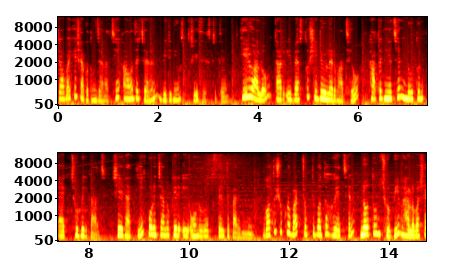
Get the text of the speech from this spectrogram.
সবাইকে স্বাগতম জানাচ্ছি আমাদের চ্যানেল বিডি নিউজ থ্রি সিক্সটিতে হিরো আলম তার এই ব্যস্ত শিডিউলের মাঝেও হাতে নিয়েছেন নতুন এক ছবির কাজ। সে নাকি পরিচালকের এই অনুরোধ ফেলতে পারেননি। গত শুক্রবার চুক্তিবদ্ধ হয়েছেন নতুন ছবি ভালোবাসা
